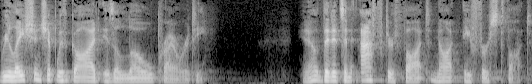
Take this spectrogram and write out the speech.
relationship with God is a low priority. You know, that it's an afterthought, not a first thought.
